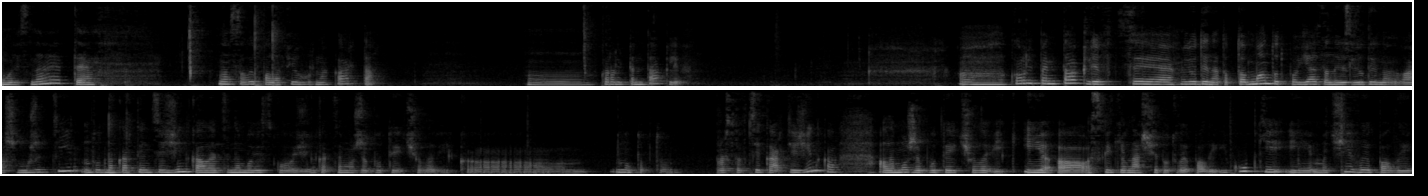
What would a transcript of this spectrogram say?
Ой, знаєте, у нас випала фігурна карта. Король Пентаклів. Король Пентаклів це людина, тобто обман тут пов'язаний з людиною в вашому житті. Тут на картинці жінка, але це не обов'язково жінка, це може бути і чоловік. Ну, тобто, просто в цій карті жінка, але може бути і чоловік. І а, оскільки в нас ще тут випали і кубки, і мечі випали,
